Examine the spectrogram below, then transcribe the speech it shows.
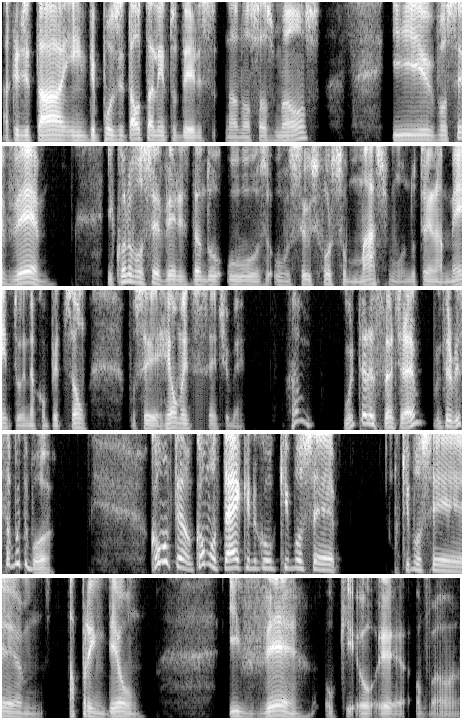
acreditar em depositar o talento deles nas nossas mãos e você vê e quando você vê eles dando o, o seu esforço máximo no treinamento e na competição, você realmente se sente bem. Muito interessante, é uma entrevista muito boa. Como, te, como técnico, o que você, o que você aprendeu e ver o que eu, eh, opa,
